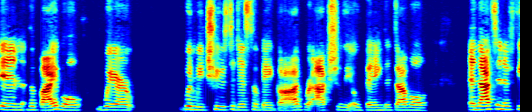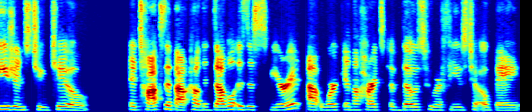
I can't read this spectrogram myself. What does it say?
in the Bible where when we choose to disobey God, we're actually obeying the devil. And that's in Ephesians 2 2. It talks about how the devil is a spirit at work in the hearts of those who refuse to obey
